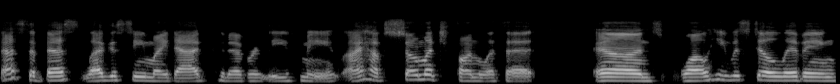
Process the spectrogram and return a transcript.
that's the best legacy my dad could ever leave me. I have so much fun with it. And while he was still living,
